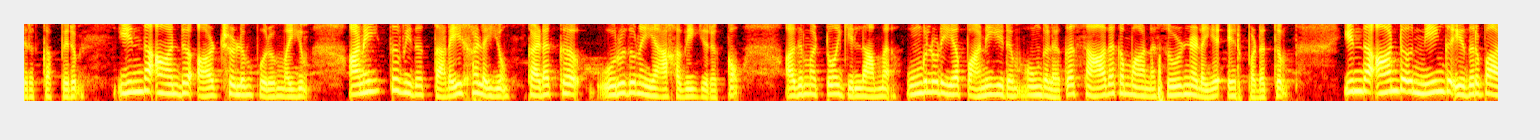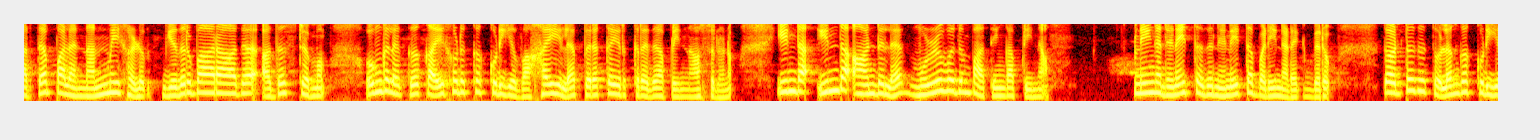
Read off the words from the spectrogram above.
இருக்கப்பெறும். இந்த ஆண்டு ஆற்றலும் பொறுமையும் அனைத்து வித தடைகளையும் கடக்க உறுதுணையாகவே இருக்கும். அது மட்டும் இல்லாமல் உங்களுடைய பணியிடம் உங்களுக்கு சாதகமான சூழ்நிலையை ஏற்படுத்தும். இந்த ஆண்டு நீங்கள் எதிர்பார்த்த பல நன்மைகளும் எதிர்பாராத அதிர்ஷ்டமும் உங்களுக்கு கை கொடுக்கக்கூடிய வகையில் பிறக்க இருக்கிறது அப்படின்னு தான் சொல்லணும். இந்த இந்த ஆண்டில் முழுவதும் பார்த்தீங்க அப்படின்னா நீங்கள் நினைத்தது நினைத்தபடி நடைபெறும். தொட்டது துளங்கக்கூடிய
